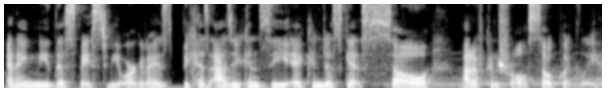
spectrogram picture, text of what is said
and I need this space to be organized because as you can see, it can just get so out of control so quickly.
